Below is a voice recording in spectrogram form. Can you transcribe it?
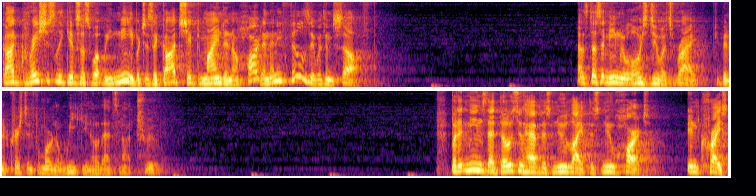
God graciously gives us what we need, which is a God shaped mind and a heart, and then He fills it with Himself. Now, this doesn't mean we will always do what's right. If you've been a Christian for more than a week, you know that's not true. But it means that those who have this new life, this new heart in Christ,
